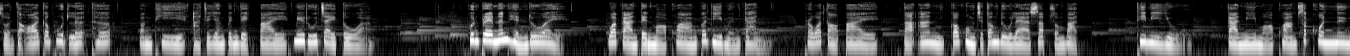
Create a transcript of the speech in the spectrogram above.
ส่วนตาออสก็พูดเลอะเทอะ บางทีอาจจะยังเป็นเด็กไปไม่รู้ใจตัว คุณเปรมนั้นเห็นด้วย ว่าการเป็นหมอความก็ดีเหมือนกัน เพราะว่าต่อไปตาอั้นก็คงจะต้องดูแลทรัพย์สมบัติ ที่มีอยู่ การมีหมอความสักคนหนึ่ง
